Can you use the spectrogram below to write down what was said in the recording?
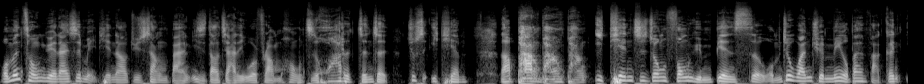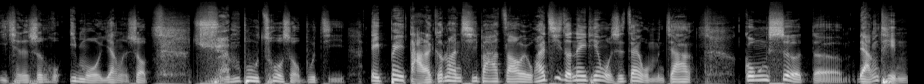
我们从原来是每天都要去上班，一直到家里 work from home，只花了整整就是一天。然后砰砰砰，一天之中风云变色，我们就完全没有办法跟以前的生活一模一样的时候，全部措手不及。哎，被打了个乱七八糟。哎，我还记得那天我是在我们家。公社的凉亭，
